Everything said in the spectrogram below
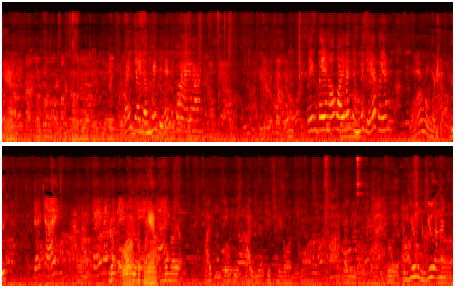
nhang Rồi, cô chú chị Lấy dây giùm cái dĩa chứ có ai à? Tiên Tiên ở quay lấy giùm cái dĩa Tiên. Chị chị. cô thắp nhang bình dương bình dương anh ơi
